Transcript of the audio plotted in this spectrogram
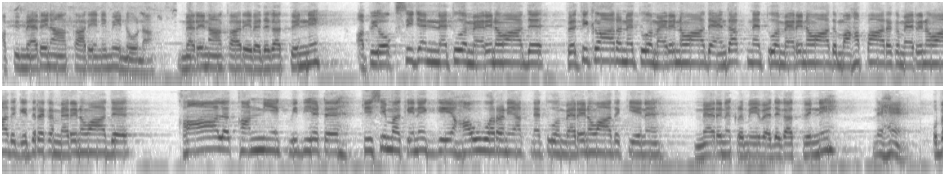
අපි මැරෙන ආකාරය නෙමේ නෝනා. මැරෙනාකාරය වැදගත් වෙන්නේ අපි ඔක්සිජන් නැතුව මැරෙනවාද? ප්‍රතිකාර නැතුව මැරෙනවාද? ඇඳක් නැතුව මැරෙනවාද? මහපාරක මැරෙනවාද? ගෙදරක මැරෙනවාද? කාල කන්නියෙක් විදිහට කිසිම කෙනෙක්ගේ හව්වරණයක් නැතුව මැරෙනවාද කියන මැරෙන ක්‍රමේ වැදගත් වෙන්නේ නැහැ. ඔබ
